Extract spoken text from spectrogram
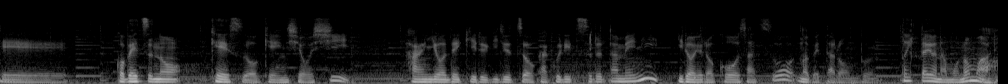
えー、個別のケースを検証し汎用できる技術を確立するためにいろいろ考察を述べた論文といったようなものもあり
